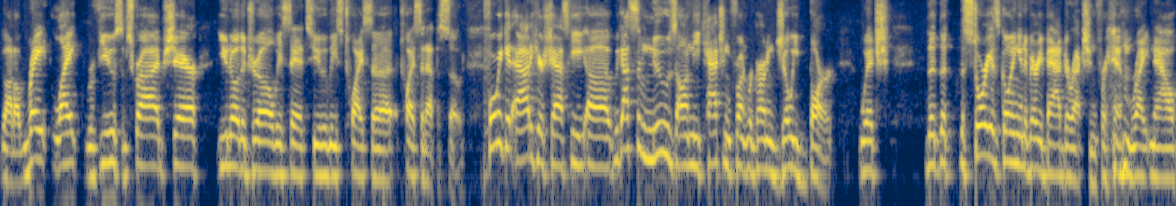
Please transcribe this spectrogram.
You got to rate, like, review, subscribe, share. You know the drill. We say it to you at least twice a twice an episode. Before we get out of here, Shasky, uh, we got some news on the catching front regarding Joey Bart, which the, the, the story is going in a very bad direction for him right now.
